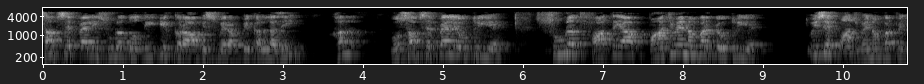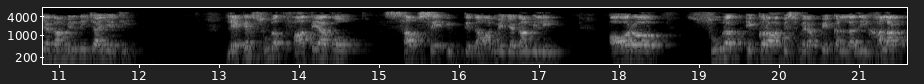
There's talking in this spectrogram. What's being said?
سب سے پہلی صورت ہوتی اقرا بسم رب کلزی خل وہ سب سے پہلے اتری ہے۔ سورت فاتحہ پانچویں نمبر پہ اتری ہے۔ تو اسے پانچویں نمبر پہ جگہ ملنی چاہیے تھی۔ لیکن سورت فاتحہ کو سب سے ابتدا میں جگہ ملی اور سورت اقرا بسم رب کلزی خلق،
